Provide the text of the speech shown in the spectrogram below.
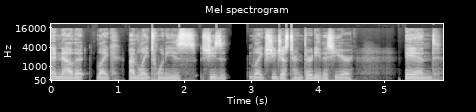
And now that like i'm late 20s she's like she just turned 30 this year. And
